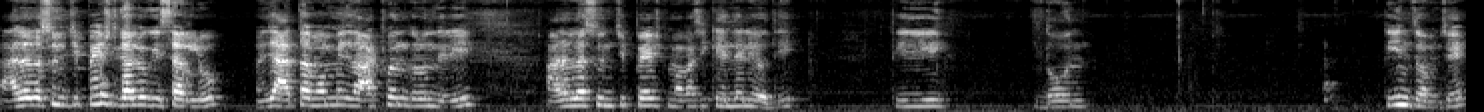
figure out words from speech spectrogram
आलं लसूणची पेस्ट घालू विसरलो म्हणजे आता मम्मी आठवण करून दिली. आलं लसूणची पेस्ट मगाशी केलेली होती. ती दोन तीन चमचे.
